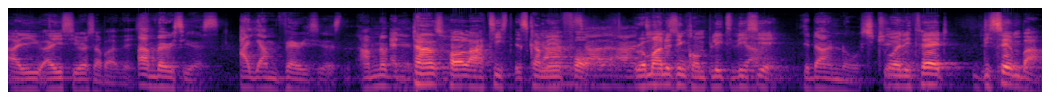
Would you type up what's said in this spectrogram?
Are you are you serious about this? I'm very serious. I am very serious. I'm not. A dance hall artist is coming for Romanus Incomplete this yeah. year. You don't know. Twenty third December,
